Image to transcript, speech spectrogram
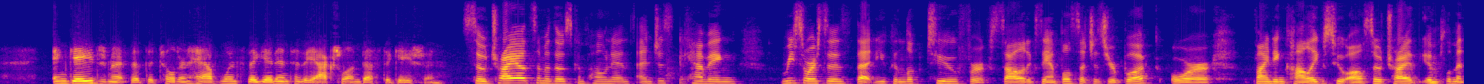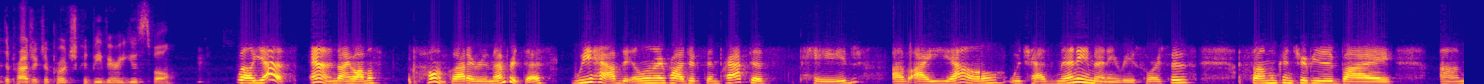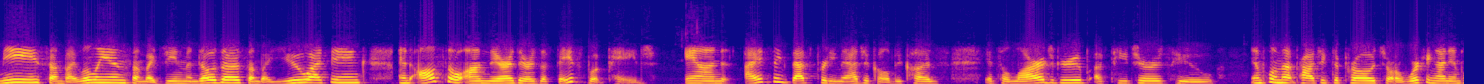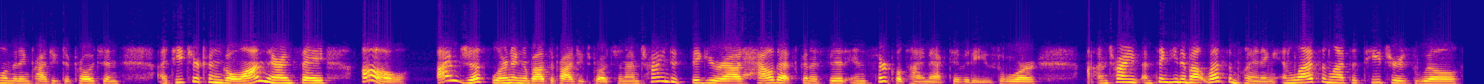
engagement that the children have once they get into the actual investigation. So try out some of those components and just having resources that you can look to for solid examples such as your book or finding colleagues who also try implement the project approach could be very useful. Well, yes, and I almost oh, I'm glad I remembered this. We have the Illinois Projects in Practice page of IEL, which has many, many resources. Some contributed by uh, me, some by Lillian, some by Jean Mendoza, some by you, I think. And also on there, there's a Facebook page. And I think that's pretty magical because it's a large group of teachers who implement project approach or working on implementing project approach and a teacher can go on there and say oh i'm just learning about the project approach and i'm trying to figure out how that's going to fit in circle time activities or i'm trying i'm thinking about lesson planning and lots and lots of teachers will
